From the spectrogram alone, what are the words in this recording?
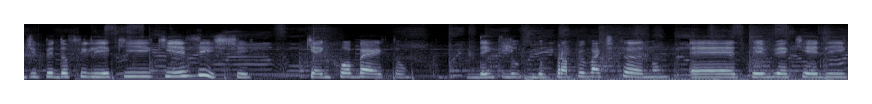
de pedofilia que, que existe, que é encoberto dentro do, do próprio Vaticano. É, teve aquele,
